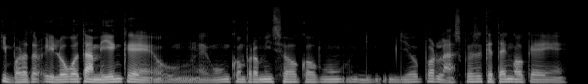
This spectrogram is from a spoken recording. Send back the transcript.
Y, por otro, y luego también que un, en un compromiso con un, yo por las cosas que tengo que,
